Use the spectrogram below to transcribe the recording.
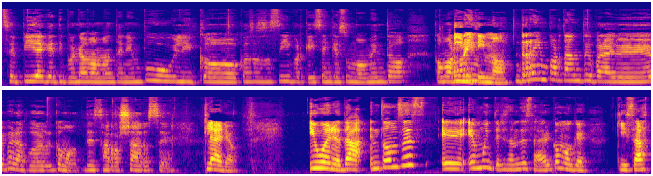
se pide que tipo no amamanten en público cosas así porque dicen que es un momento como íntimo. re, importante para el bebé para poder como desarrollarse. Claro. Y bueno da entonces eh, es muy interesante saber como que quizás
